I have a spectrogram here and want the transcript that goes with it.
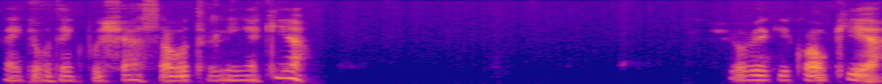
Peraí que eu vou ter que puxar essa outra linha aqui, ó. Deixa eu ver aqui qual que é.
